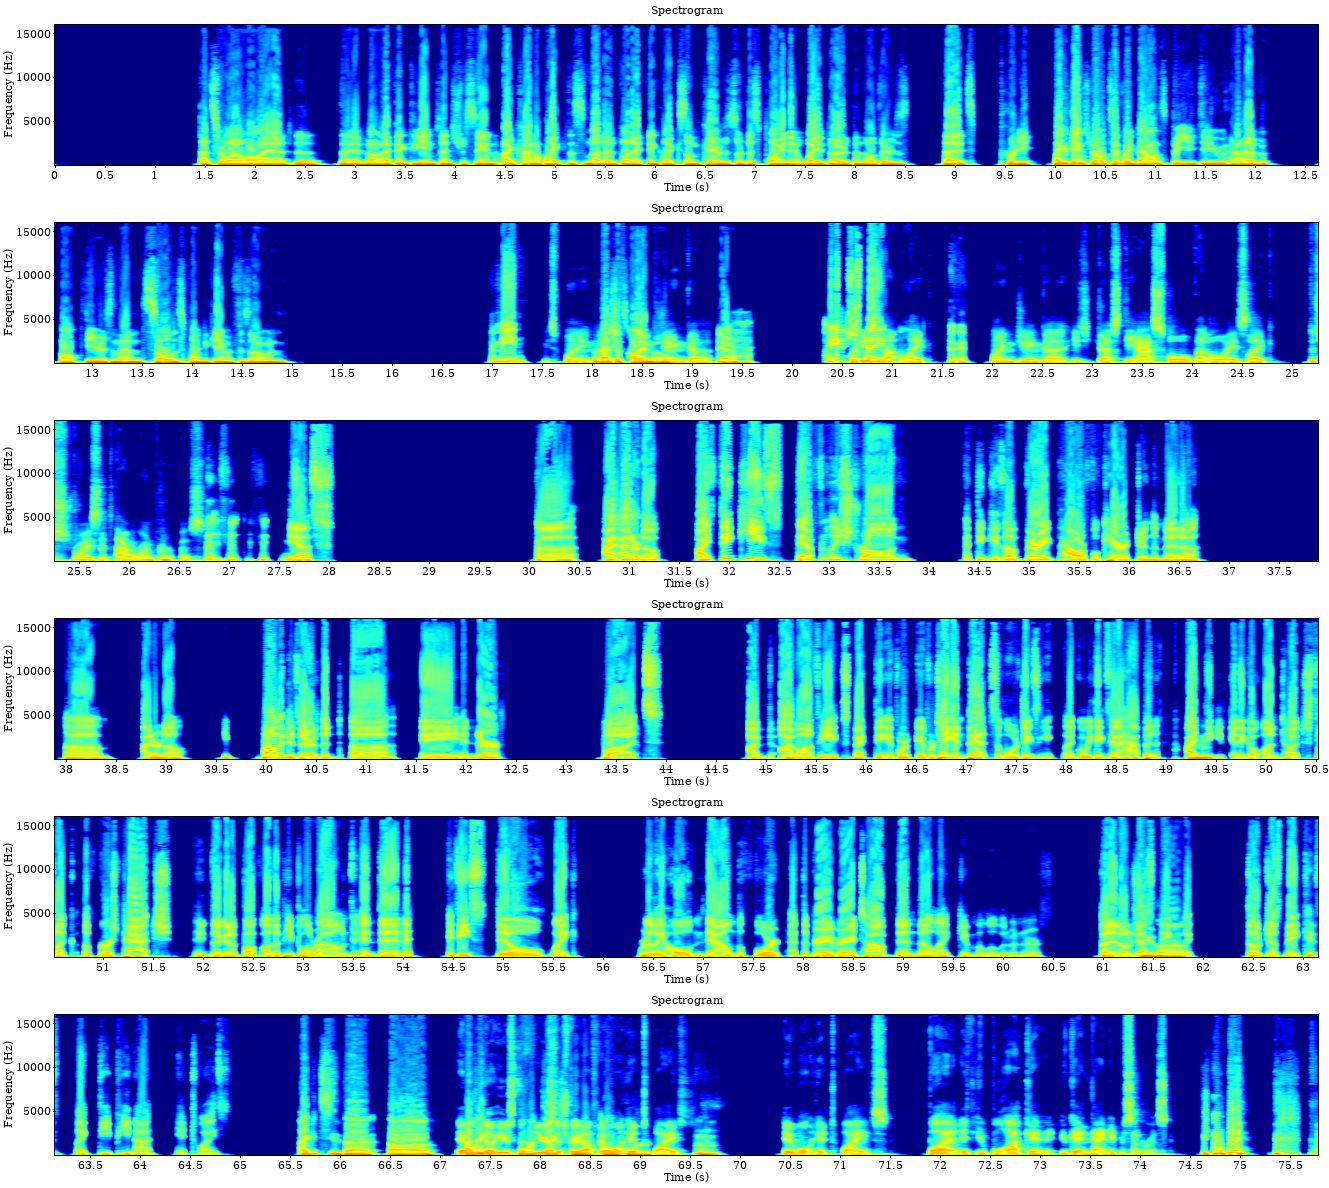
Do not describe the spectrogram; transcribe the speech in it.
that's really all I had to say about. It. I think the game's interesting. I kind of like this meta, but I think like some characters are just playing it way better than others. That it's pretty like the game's relatively balanced, but you do have top tiers, and then Sol is playing a game of his own. I mean, He's playing. But Uh, that's he's just playing IMO. Jenga, yeah. Yeah. I get but he's saying. not like Okay. playing Jenga. He's just the asshole that always like destroys the tower on purpose. yes. Uh, I I don't know. I think he's definitely strong. I think he's a very powerful character in the meta. Um, I don't know. He probably deserves a uh a, a nerf, but I'm I'm honestly expecting if we're if we're taking bets on what we're thinking like what we think's gonna happen, I Mhm. think he's gonna go untouched for like the first patch, and they're gonna buff other people around, and then if he's still like really holding down the fort at the very very top, then they'll like give him a little bit of a nerf. But it'll just make that. like they'll just make his like DP not hit twice. I could see that. Uh, It I won't, think no, here's the here's the Vortex being a trade off. It won't hit teleport- twice. Mhm. It won't hit twice. But if you block it, you get ninety percent risk.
